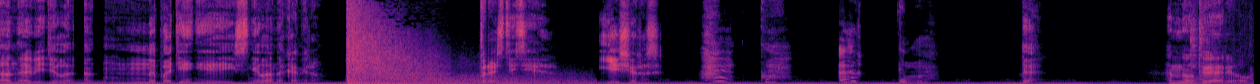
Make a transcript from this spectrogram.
Она видела э, нападение и сняла на камеру. Простите, еще раз. Да. Ну ты орел.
